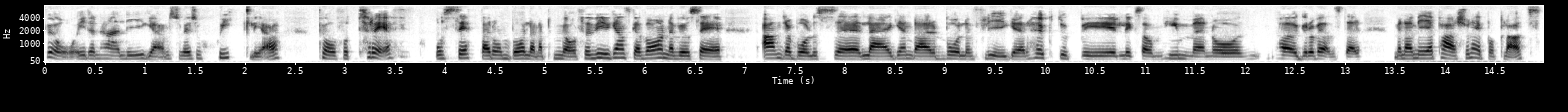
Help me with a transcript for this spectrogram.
få i den här ligan som är så skickliga på att få träff och sätta de bollarna på mål. För vi är ganska vana vid att se andra bollslägen där bollen flyger högt upp i liksom himlen och höger och vänster. Men när Mia Persson är på plats,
